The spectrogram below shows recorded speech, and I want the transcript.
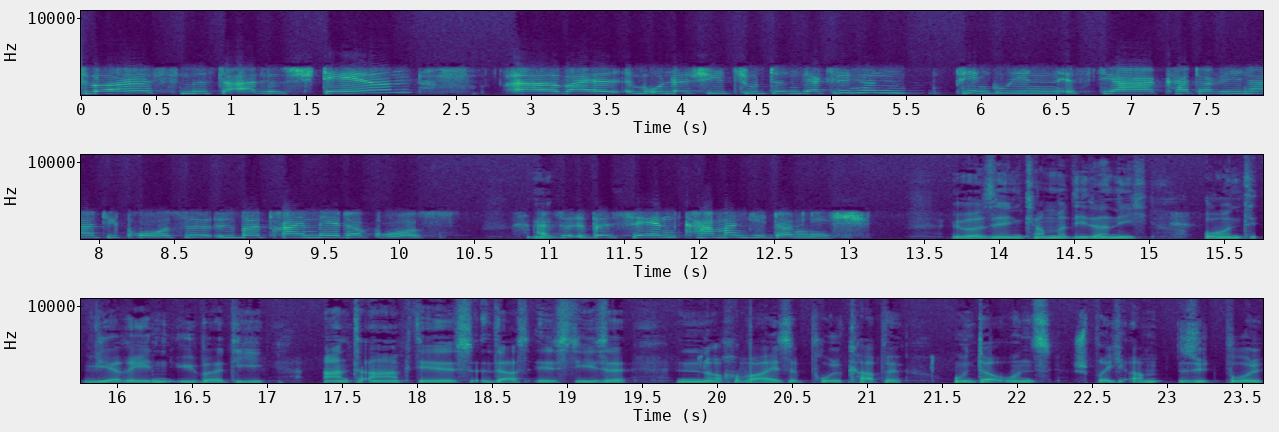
zwölf müsste alles stehen, äh, weil im Unterschied zu den wirklichen Pinguinen ist ja Katharina die große über drei Meter groß. Also übersehen kann man die dann nicht. Übersehen kann man die dann nicht. Und wir reden über die Antarktis. Das ist diese noch weiße Polkappe unter uns, sprich am Südpol.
